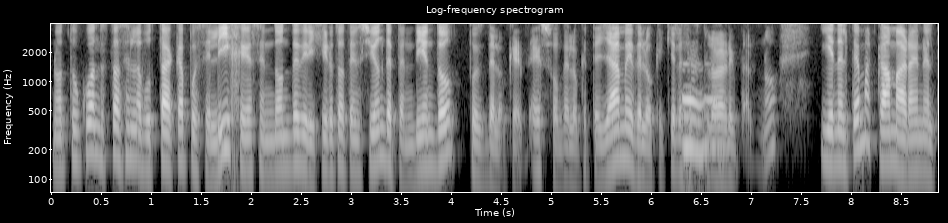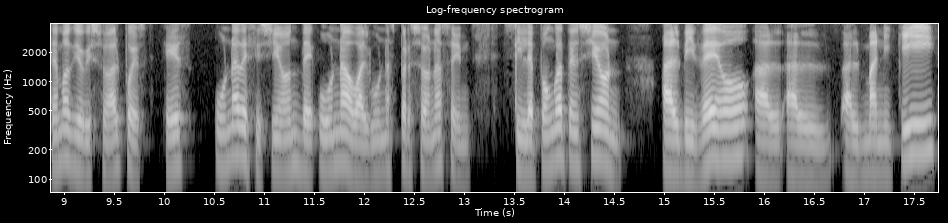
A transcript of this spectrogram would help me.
¿no? Tú cuando estás en la butaca, pues eliges en dónde dirigir tu atención dependiendo, pues, de lo que, eso, de lo que te llame, de lo que quieres explorar y tal, ¿no? Y en el tema cámara, en el tema audiovisual, pues, es una decisión de una o algunas personas en si le pongo atención al video, al, al, al maniquí,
